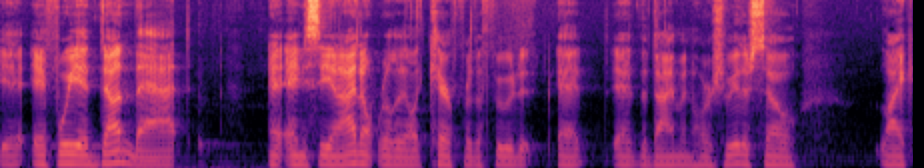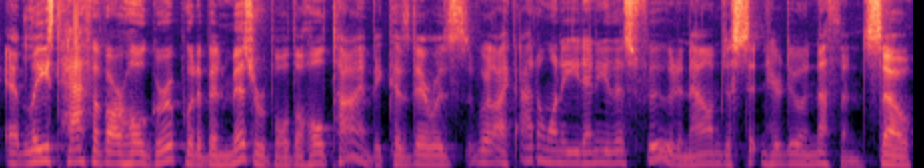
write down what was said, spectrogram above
if we had done that, and, and you see, and I don't really like care for the food at, at, at the Diamond Horseshoe either. So, like, at least half of our whole group would have been miserable the whole time because there was, we're like, I don't want to eat any of this food. And now I'm just sitting here doing nothing. So,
